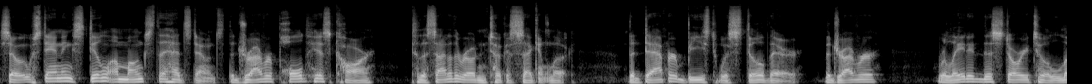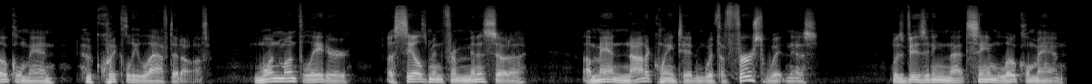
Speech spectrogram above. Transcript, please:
So it was standing still amongst the headstones. The driver pulled his car to the side of the road and took a second look. The dapper beast was still there. The driver related this story to a local man who quickly laughed it off. One month later, a salesman from Minnesota, a man not acquainted with the first witness, was visiting that same local man.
